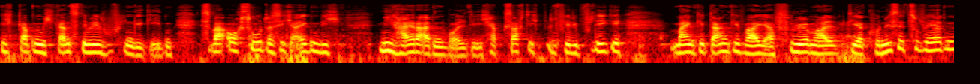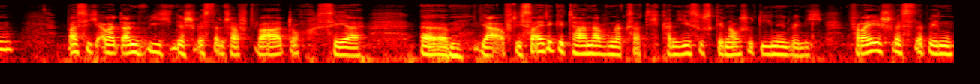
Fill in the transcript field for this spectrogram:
ich habe mich ganz dem Beruf hingegeben. Es war auch so, dass ich eigentlich nie heiraten wollte. Ich habe gesagt, ich bin für die Pflege. Mein Gedanke war ja früher mal Diakonisse zu werden, was ich aber dann, wie ich in der Schwesternschaft war, doch sehr ähm, ja, auf die Seite getan habe und habe gesagt, ich kann Jesus genauso dienen, wenn ich freie Schwester bin.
